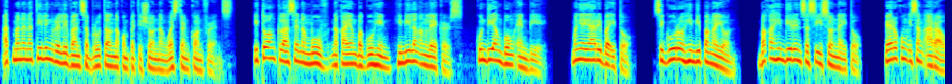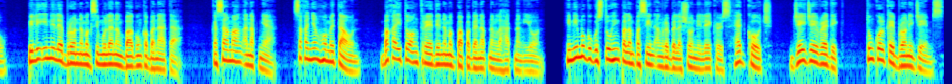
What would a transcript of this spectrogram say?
at mananatiling relevant sa brutal na kompetisyon ng Western Conference. Ito ang klase ng move na kayang baguhin hindi lang ang Lakers, kundi ang buong NBA. Mangyayari ba ito? Siguro hindi pa ngayon. Baka hindi rin sa season na ito. Pero kung isang araw, piliin ni Lebron na magsimula ng bagong kabanata, kasama ang anak niya, sa kanyang hometown, baka ito ang trade na magpapaganap ng lahat ng iyon. Hindi mo gugustuhing palampasin ang revelasyon ni Lakers head coach, JJ Redick, tungkol kay Bronny James,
